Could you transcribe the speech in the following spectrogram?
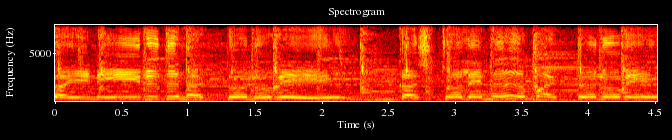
ಕೈ ನೀರುದು ನಟ್ಟೊನುವೆ ಕಷ್ಟೊಲೆನ ಪಟ್ಟನುವೆ.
